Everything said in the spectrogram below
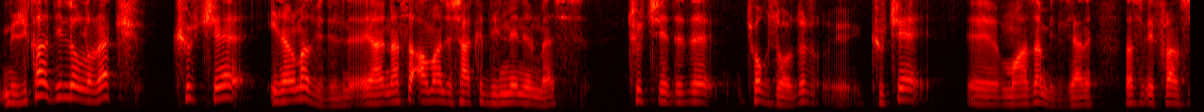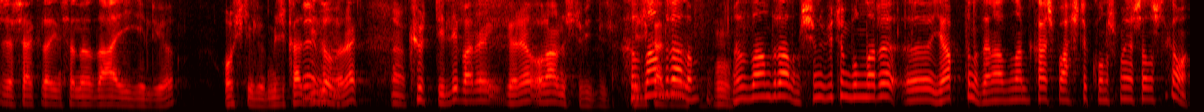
Müzikal dil olarak Kürtçe inanılmaz bir dil. Yani nasıl Almanca şarkı dinlenilmez. Türkçe'de de çok zordur. Ee, Kürtçe e, muazzam bir dil. Yani nasıl bir Fransızca şarkılar insanlara daha iyi geliyor. Hoş geliyor. Müzikal dil olarak Evet. Kürt dili bana göre olağanüstü bir dil. Müzikal dil Hızlandıralım. Hızlandıralım. Şimdi bütün bunları e, yaptınız. En azından birkaç başlık konuşmaya çalıştık ama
